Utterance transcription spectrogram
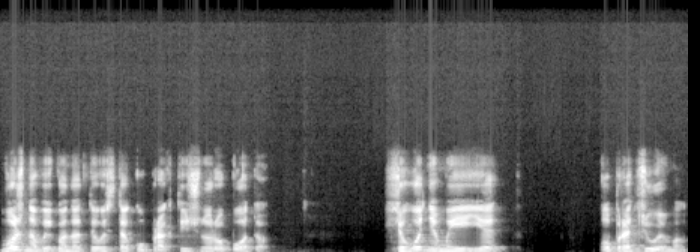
можна виконати ось таку практичну роботу. Сьогодні ми її опрацюємо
